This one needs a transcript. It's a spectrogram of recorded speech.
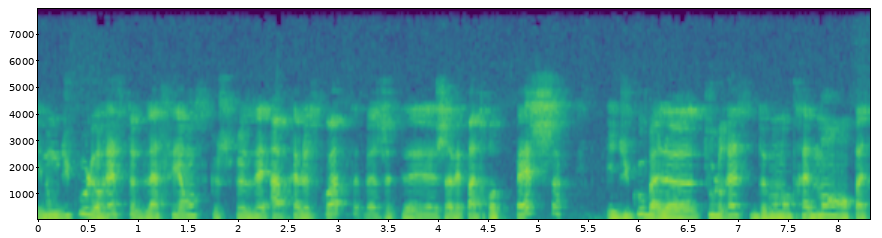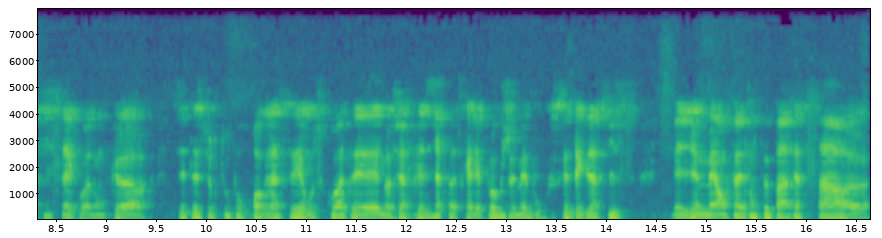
Et donc du coup, le reste de la séance que je faisais après le squat, bah, j'avais pas trop de pêche. Et du coup, bah, tout le reste de mon entraînement en pâtissait. Quoi. Donc c'était surtout pour progresser au squat et me faire plaisir parce qu'à l'époque, j'aimais beaucoup cet exercice. Mais, en fait, on peut pas faire ça euh,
